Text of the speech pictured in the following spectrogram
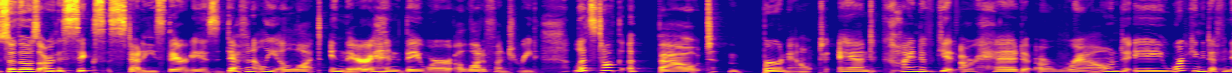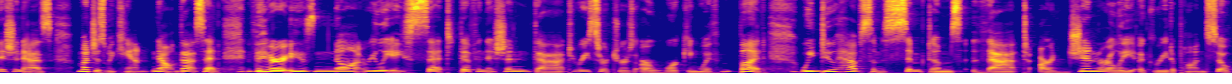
So, those are the six studies. There is definitely a lot in there, and they were a lot of fun to read. Let's talk about burnout and kind of get our head around a working definition as much as we can. Now, that said, there is not really a set definition that researchers are working with, but we do have some symptoms that are generally agreed upon. So,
